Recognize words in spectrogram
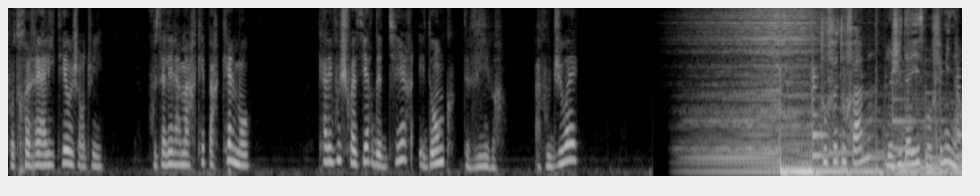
votre réalité aujourd'hui, vous allez la marquer par quel mot? Qu'allez-vous choisir de dire et donc de vivre? À vous de jouer. Tout feu, tout femme, le judaïsme au féminin.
